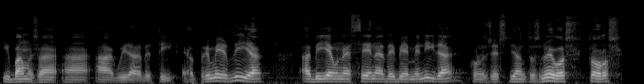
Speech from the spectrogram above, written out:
y vamos a, a- a cuidar de ti. El primer día había una cena de bienvenida con los estudiantes nuevos, todos,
